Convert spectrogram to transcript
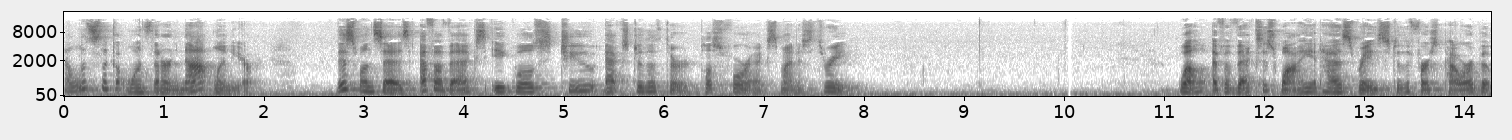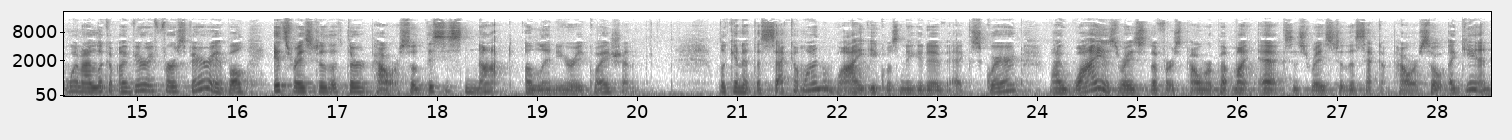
Now let's look at ones that are not linear. This one says f of x equals 2x to the third plus 4x minus 3. Well, f of x is y, it has raised to the first power, but when I look at my very first variable, it's raised to the third power, so this is not a linear equation. Looking at the second one, y equals negative x squared, my y is raised to the first power, but my x is raised to the second power. So again,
